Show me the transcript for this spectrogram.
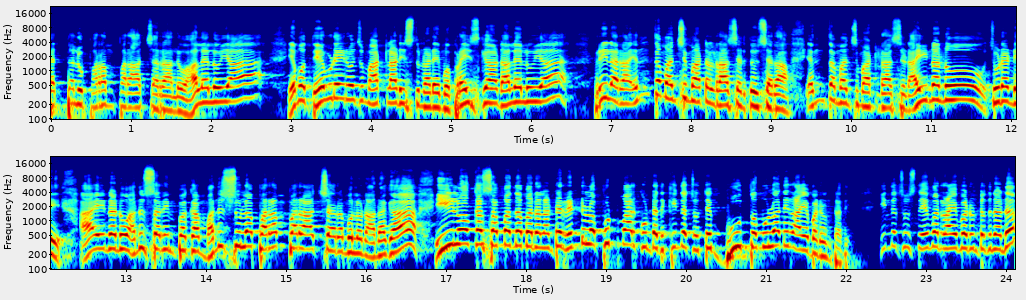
పెద్దలు పరంపరాచారాలు. హలలుయా ఏమో దేవుడే ఈరోజు మాట్లాడిస్తున్నాడేమో. ప్రైజ్ గాడ్. హలలుయా ప్రియులరా ఎంత మంచి మాటలు రాశాడు చూసారా ఎంత మంచి మాటలు రాశాడు. అయినను చూడండి ఆయనను అనుసరింపక మనుషుల పరంపరాచారములను అనగా ఈ లోక సంబంధమైన అంటే రెండులో పుట్ మార్క్ ఉంటుంది. కింద చూస్తే భూతములు అని రాయబడి ఉంటుంది. కింద చూస్తే ఏమని రాయబడి ఉంటుంది నాన్న?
